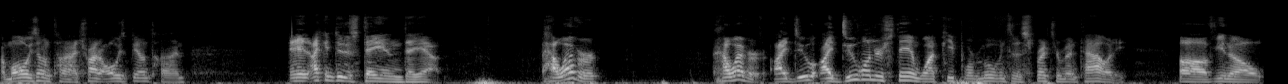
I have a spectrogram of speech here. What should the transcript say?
I'm always on time. I try to always be on time, and I can do this day in and day out. However, however, I do I do understand why people are moving to the sprinter mentality of you know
